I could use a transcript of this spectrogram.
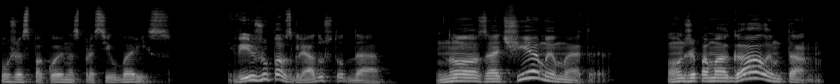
Уже спокойно спросил Борис. Вижу по взгляду, что да. Но зачем им это? Он же помогал им там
